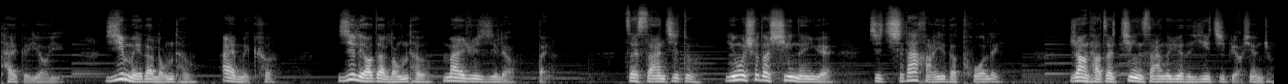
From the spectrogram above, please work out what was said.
泰格药业，医美的龙头艾美克，医疗的龙头迈瑞医疗等。在三季度，因为受到新能源及其他行业的拖累，让它在近三个月的业绩表现中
